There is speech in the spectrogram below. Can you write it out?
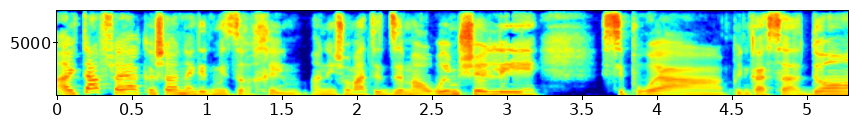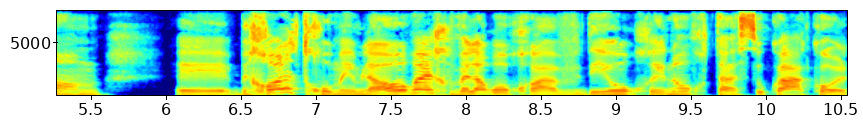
הייתה אפליה קשה נגד מזרחים. אני שומעת את זה מההורים שלי, סיפורי הפנקס האדום, בכל התחומים, לאורך ולרוחב, דיור, חינוך, תעסוקה, הכל.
